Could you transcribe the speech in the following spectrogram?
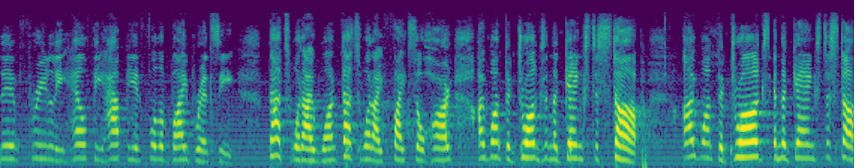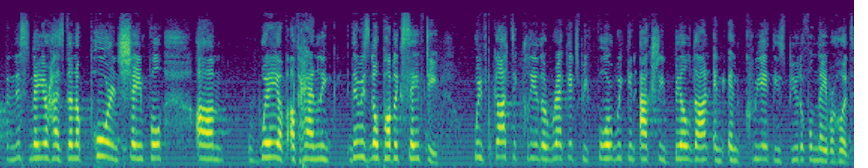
live freely, healthy, happy and full of vibrancy. That's what I want. That's what I fight so hard. I want the drugs and the gangs to stop. I want the drugs and the gangs to stop. And this mayor has done a poor and shameful um, way of, of handling. There is no public safety. We've got to clear the wreckage before we can actually build on and, and create these beautiful neighborhoods.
